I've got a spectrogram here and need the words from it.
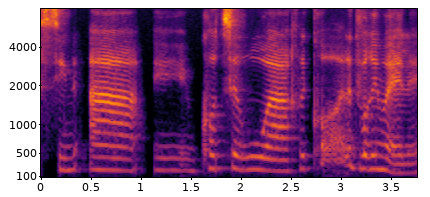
שנאה, אה, קוצר רוח וכל הדברים האלה,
